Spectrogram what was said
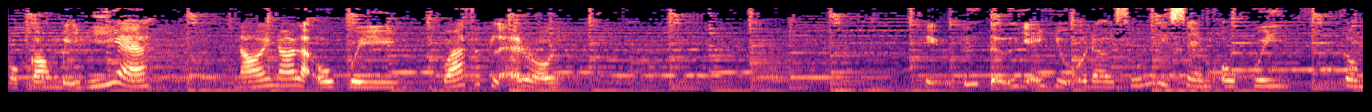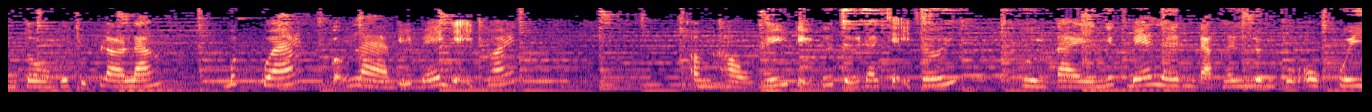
Một con bị hí à? Nói nó là ô quy, quá thất lễ rồi. Dụa đòi xuống đi xem ô quy, công tôn có chút lo lắng, bất quá vẫn là bị bé giải thoát. Ân hầu thấy tiểu tứ tử đã chạy tới, vươn tay nhấc bé lên đặt lên lưng của ô quy.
